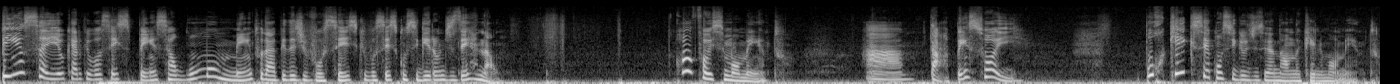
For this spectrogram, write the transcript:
Pensa aí, eu quero que vocês pensem algum momento da vida de vocês que vocês conseguiram dizer não. Qual foi esse momento? Ah, tá, pensou aí. Por que que você conseguiu dizer não naquele momento?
